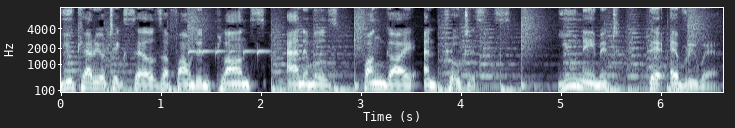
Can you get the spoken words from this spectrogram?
Eukaryotic cells are found in plants, animals, fungi, and protists. You name it, they're everywhere.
